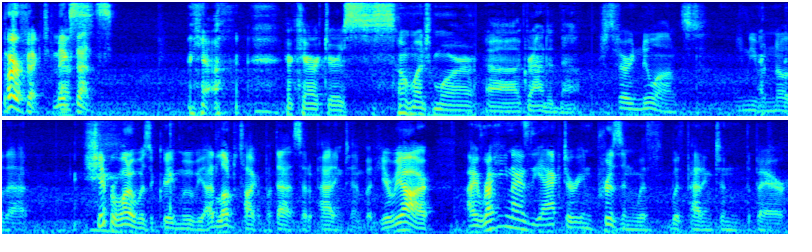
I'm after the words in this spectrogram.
Perfect. Makes That's- sense. Yeah. Her character is so much more uh, grounded now. She's very nuanced. You didn't even know that. Ship or What It was a great movie. I'd love to talk about that instead of Paddington, but here we are. I recognize the actor in prison with, with Paddington the bear.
